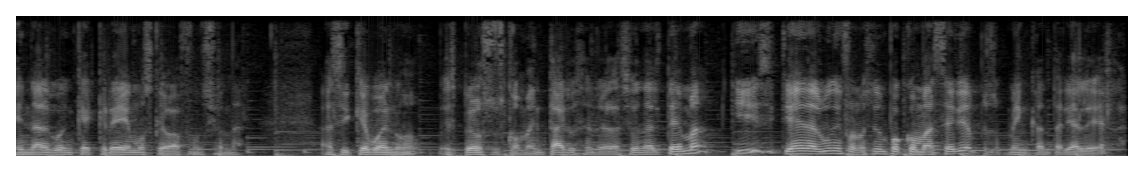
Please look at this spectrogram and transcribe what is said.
en algo en que creemos que va a funcionar. Así que bueno, espero sus comentarios en relación al tema y si tienen alguna información un poco más seria, pues me encantaría leerla.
